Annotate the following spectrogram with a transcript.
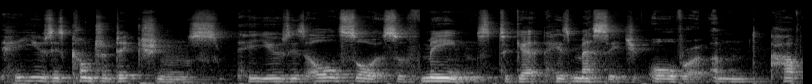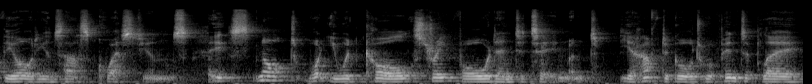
He uses contradictions. He uses all sorts of means to get his message over and have the audience ask questions. It's not what you would call straightforward entertainment. You have to go to a Pinter play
